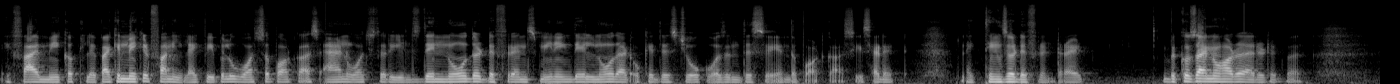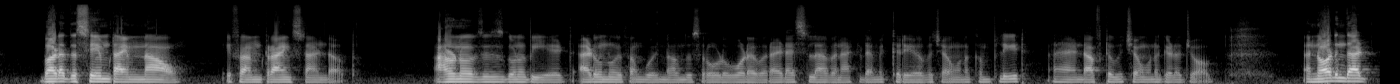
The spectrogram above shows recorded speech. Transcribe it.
if I make a clip, I can make it funny. Like people who watch the podcast and watch the reels, they know the difference, meaning they'll know that, okay, this joke wasn't this way in the podcast. He said it. Like things are different, right? because I know how to edit it well. But at the same time, now, if I'm trying stand up, I don't know if this is gonna be it. I don't know if I'm going down this road or whatever, right? I still have an academic career which I wanna complete, and after which I wanna get a job. And not in that,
